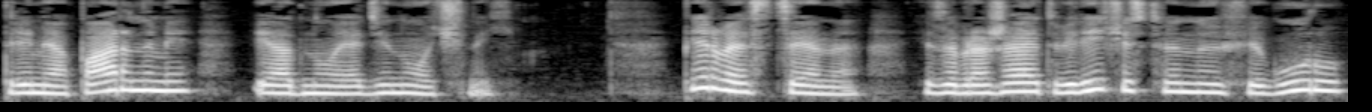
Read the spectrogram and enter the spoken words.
тремя парными и одной одиночной. Первая сцена изображает величественную фигуру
